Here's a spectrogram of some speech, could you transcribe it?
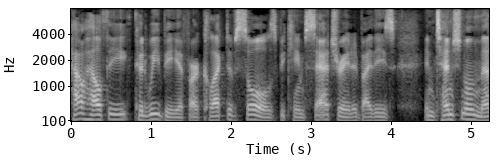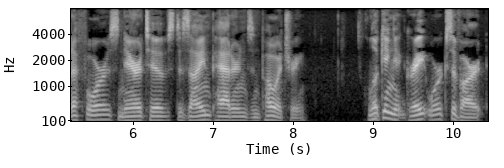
How healthy could we be if our collective souls became saturated by these intentional metaphors, narratives, design patterns, and poetry? Looking at great works of art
